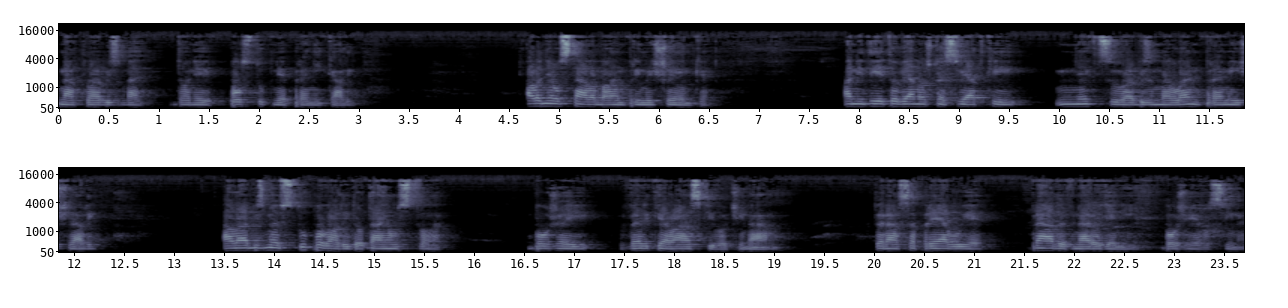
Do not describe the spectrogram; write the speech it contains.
na to, aby sme do nej postupne prenikali. Ale neostávame len pri myšlienke. Ani tieto Vianočné sviatky nechcú, aby sme len premýšľali, ale aby sme vstupovali do tajomstva Božej veľkej lásky voči nám, ktorá sa prejavuje práve v narodení Božieho Syna.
